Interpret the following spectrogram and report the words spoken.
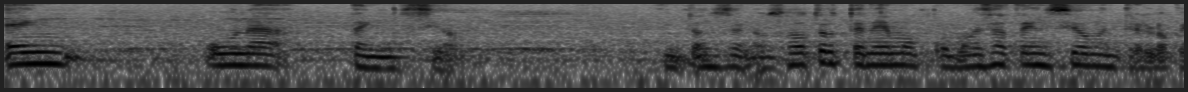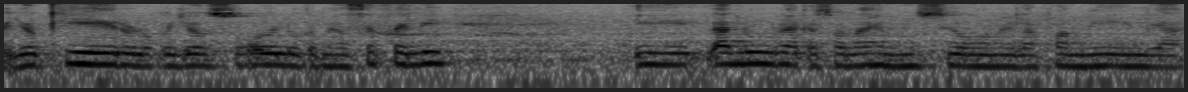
en una tensión. Entonces nosotros tenemos como esa tensión entre lo que yo quiero, lo que yo soy, lo que me hace feliz, y la luna, que son las emociones, la familia,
